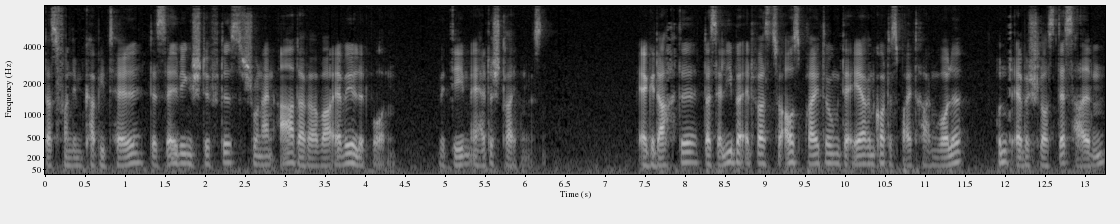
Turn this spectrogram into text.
dass von dem Kapitell desselbigen Stiftes schon ein Aderer war erwählet worden, mit dem er hätte streiten müssen. Er gedachte, dass er lieber etwas zur Ausbreitung der Ehren Gottes beitragen wolle, und er beschloss deshalben,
